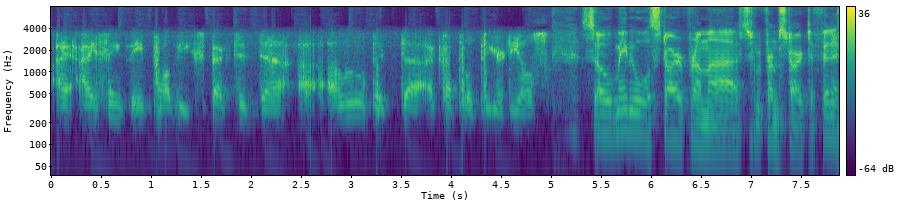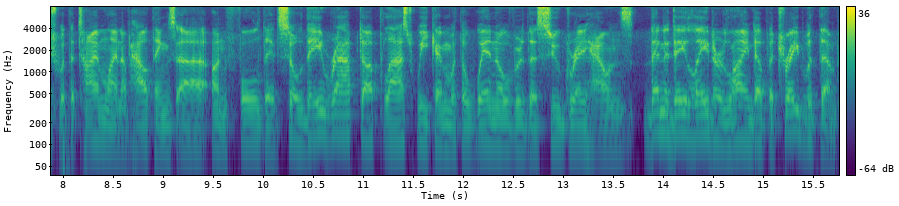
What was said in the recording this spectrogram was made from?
I, I think they probably expected uh, a, a little bit, uh, a couple of bigger deals. So maybe we'll start from uh, from start to finish with the timeline of how things unfolded. So they wrapped up last weekend with a win over the Soo Greyhounds. Then a day later, lined up a trade with them.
